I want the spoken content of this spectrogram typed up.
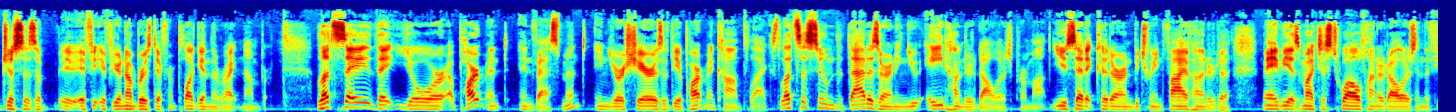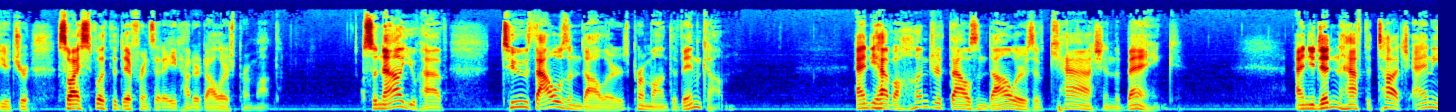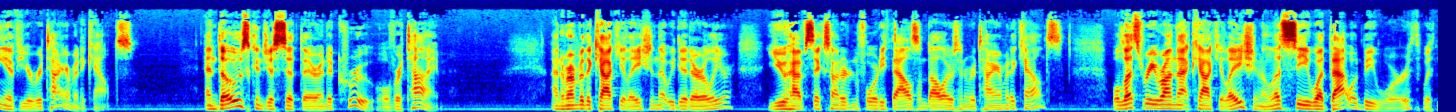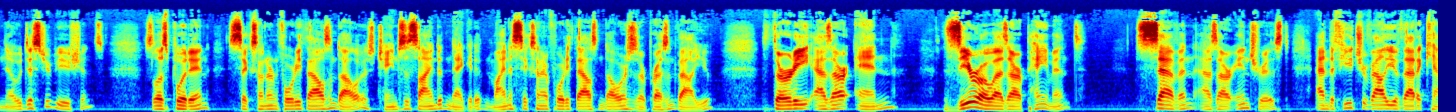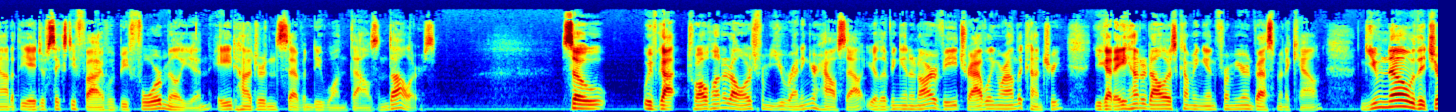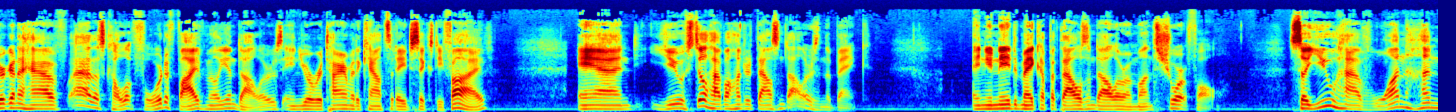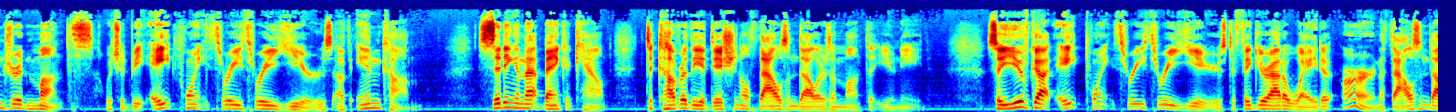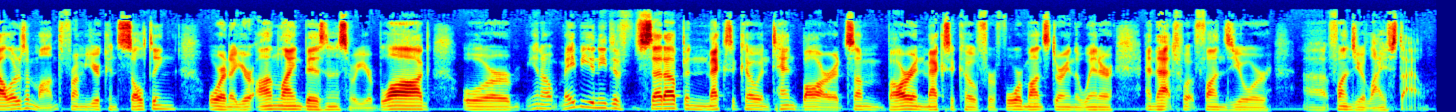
just as a if if your number is different, plug in the right number. Let's say that your apartment investment in your shares of the apartment complex, let's assume that that is earning you $800 per month. You said it could earn between 500 to maybe as much as $1200 in the future. So I split the difference at $800 per month. So now you have $2,000 per month of income. And you have $100,000 of cash in the bank and you didn't have to touch any of your retirement accounts. And those can just sit there and accrue over time. And remember the calculation that we did earlier? You have $640,000 in retirement accounts. Well, let's rerun that calculation and let's see what that would be worth with no distributions. So let's put in $640,000, change the sign to negative, minus $640,000 is our present value, 30 as our N, 0 as our payment, seven as our interest, and the future value of that account at the age of 65 would be $4,871,000. So we've got $1,200 from you renting your house out. You're living in an RV, traveling around the country. You got $800 coming in from your investment account. You know that you're going to have, ah, let's call it four to $5 million in your retirement accounts at age 65. And you still have $100,000 in the bank. And you need to make up a $1,000 a month shortfall so you have 100 months, which would be 8.33 years of income sitting in that bank account to cover the additional $1,000 a month that you need. So you've got 8.33 years to figure out a way to earn $1,000 a month from your consulting or your online business or your blog or you know maybe you need to set up in Mexico and tent bar at some bar in Mexico for 4 months during the winter and that's what funds your uh, funds your lifestyle.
